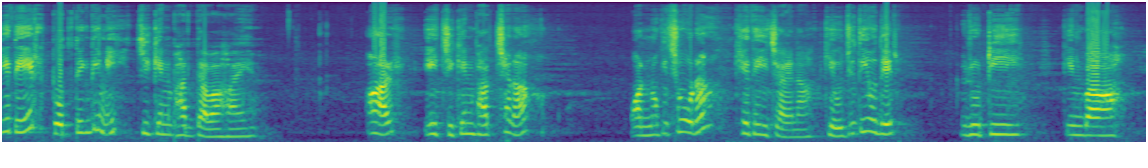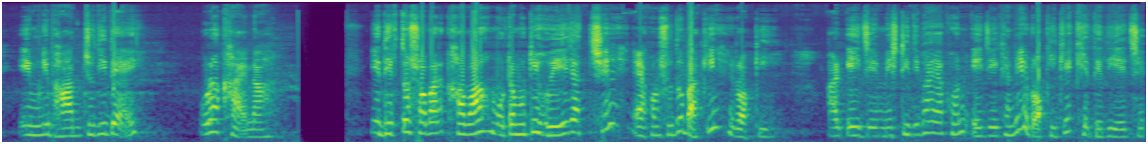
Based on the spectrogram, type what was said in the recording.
এদের প্রত্যেক দিনই চিকেন ভাত দেওয়া হয়। আর এই চিকেন ভাত ছাড়া অন্য কিছু ওরা খেতেই চায় না। কেউ যদি ওদের রুটি কিংবা এমনি ভাত যদি দেয়, ওরা খায় না। এদের তো সবার খাওয়া মোটামুটি হয়ে যাচ্ছে। এখন শুধু বাকি রকি। আর এই যে মিষ্টি দিভাই এখন, এই যে এখানে রকিকে খেতে দিয়েছে।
